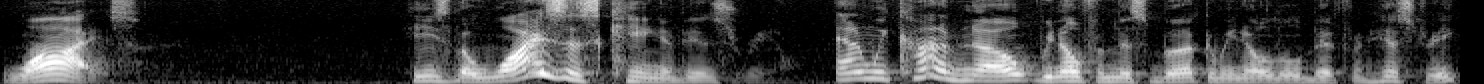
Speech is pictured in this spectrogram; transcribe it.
Wise. He's the wisest king of Israel. And we kind of know, we know from this book and we know a little bit from history,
